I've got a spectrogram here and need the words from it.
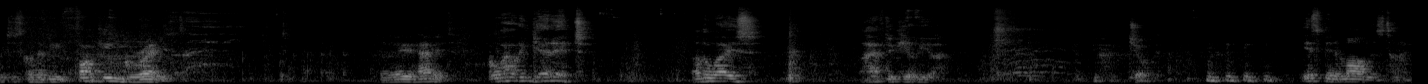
which is gonna be fucking great. So there you have it. Go out and get it. Otherwise, I have to kill you. Joke. It's been a marvelous time.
